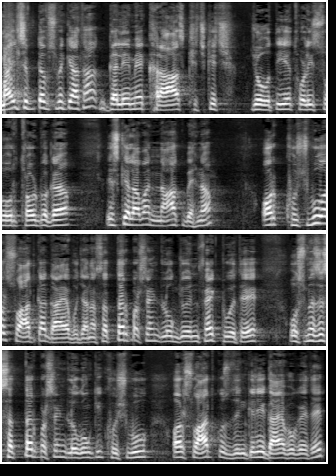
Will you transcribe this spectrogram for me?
माइल्ड सिम्टम्स में क्या था? गले में खराश, खिचखिच जो होती है, थोड़ी सोर थ्रोट वगैरह। इसके अलावा नाक बहना और खुशबू और स्वाद का गायब हो जाना। 70 परसेंट लोग जो इन्फेक्ट हुए थे उसमें से 70 परसेंट लोगों की खुशबू और स्वाद कुछ दिन के लिए गायब हो गए थे।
